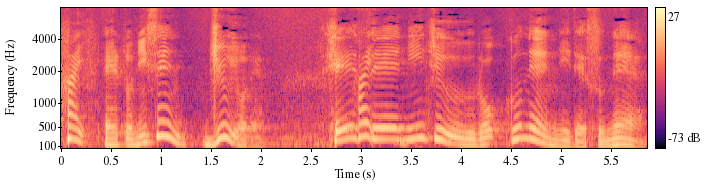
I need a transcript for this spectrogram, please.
はい。えー、と2014年平成26年にですね、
